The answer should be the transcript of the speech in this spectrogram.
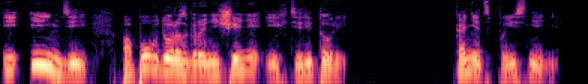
и Индией по поводу разграничения их территорий. Конец пояснения.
